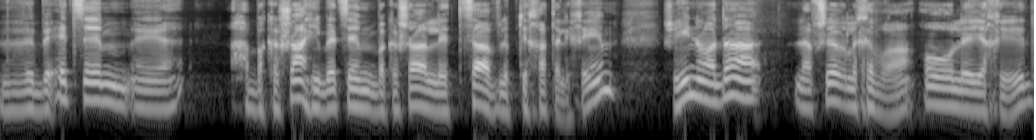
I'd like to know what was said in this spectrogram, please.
ובעצם הבקשה היא בעצם בקשה לצו לפתיחת הליכים, שהיא נועדה לאפשר לחברה או ליחיד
